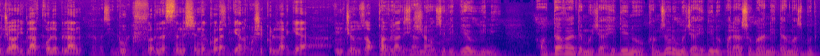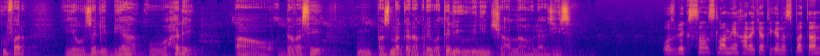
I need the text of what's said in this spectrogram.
mujohidlar qo'li bilan bu kufrni sinishini ko'radigan o'sha kunlarga uncha uzoq qolmadi inshaalloh. او دغه د مجاهدینو کمزور مجاهدینو په لاس باندې د مضبوط کفر یو ځلی بیا وهلې او دغه سي پزمکه را پریوتلی ویني ان شاء الله العزیز O'zbekiston Islomiy harakatiga nisbatan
